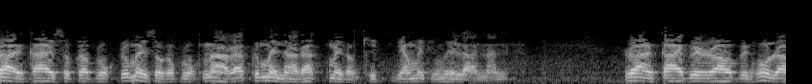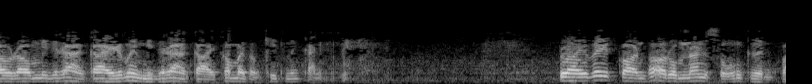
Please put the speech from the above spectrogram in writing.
ร่างกายสกปรกหรือไม่สกปรกน่ารักหรือไม่น่ารักไม่ต้องคิดยังไม่ถึงเวลานั้น ร่างกายเป็นเราเป็นของเราเรามีในร่างกายหรือไม่มีในร่างกายก็ไม่ต้องคิดเหมือนกัน ปล่อยไว้ก่อนเพราะอารมณ์นั้นสูงเกินไป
